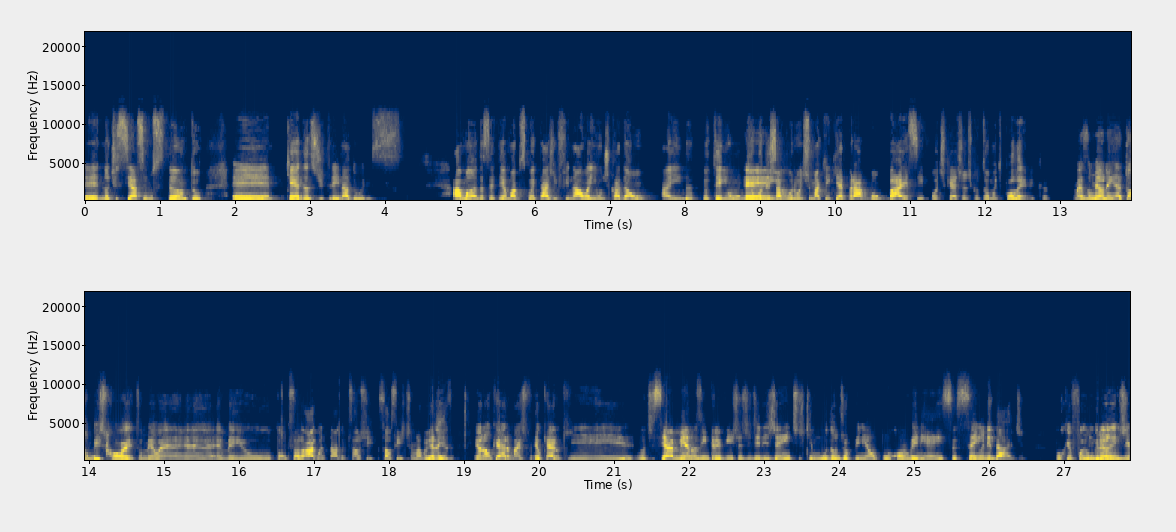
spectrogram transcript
é, noticiássemos tanto é, quedas de treinadores. Amanda, você tem uma biscoitagem final aí, um de cada um ainda? Eu tenho um que tenho. eu vou deixar por último aqui, que é para bombar esse podcast hoje, que eu estou muito polêmica. Mas o meu nem é tão biscoito, o meu é, é meio pão com água, água de salsicha, mas beleza. Eu não quero mais, eu quero que noticiar menos entrevistas de dirigentes que mudam de opinião por conveniência, sem unidade porque foi um grande,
